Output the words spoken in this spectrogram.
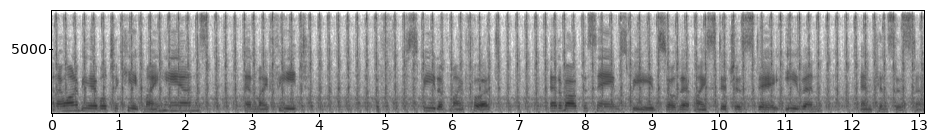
And I want to be able to keep my hands and my feet, the speed of my foot, at about the same speed so that my stitches stay even and consistent.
